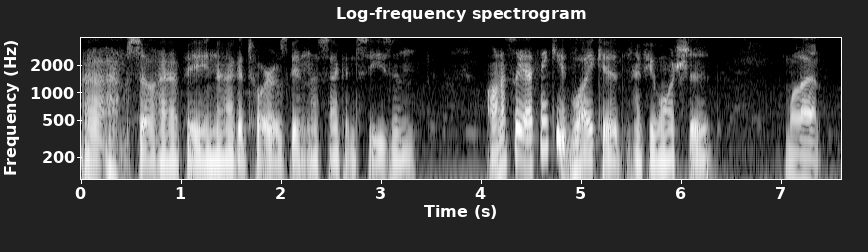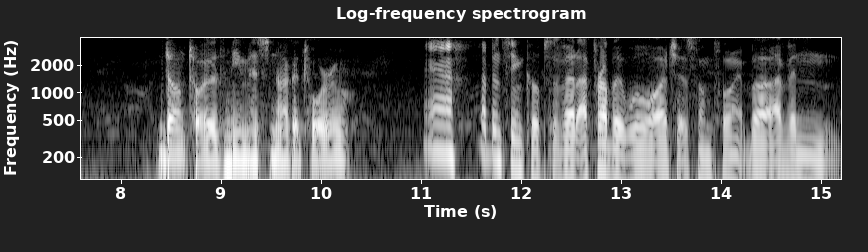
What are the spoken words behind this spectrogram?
Uh, I'm so happy Nagatoro's getting the second season. Honestly, I think you'd like it if you watched it. What? Don't toy with me, Miss Nagatoro. Yeah, I've been seeing clips of it. I probably will watch at some point, but I've been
